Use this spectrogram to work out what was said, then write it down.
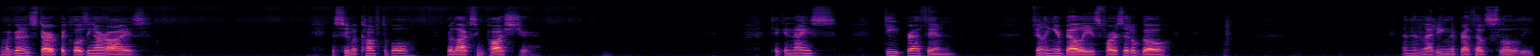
And we're going to start by closing our eyes. Assume a comfortable, relaxing posture. Take a nice, deep breath in, filling your belly as far as it'll go. And then letting the breath out slowly.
